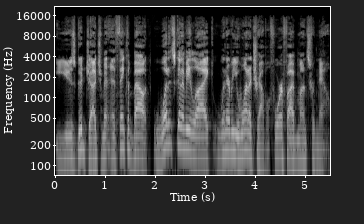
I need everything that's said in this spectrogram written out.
use good judgment and think about what it's going to be like whenever you want to travel four or five months from now.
